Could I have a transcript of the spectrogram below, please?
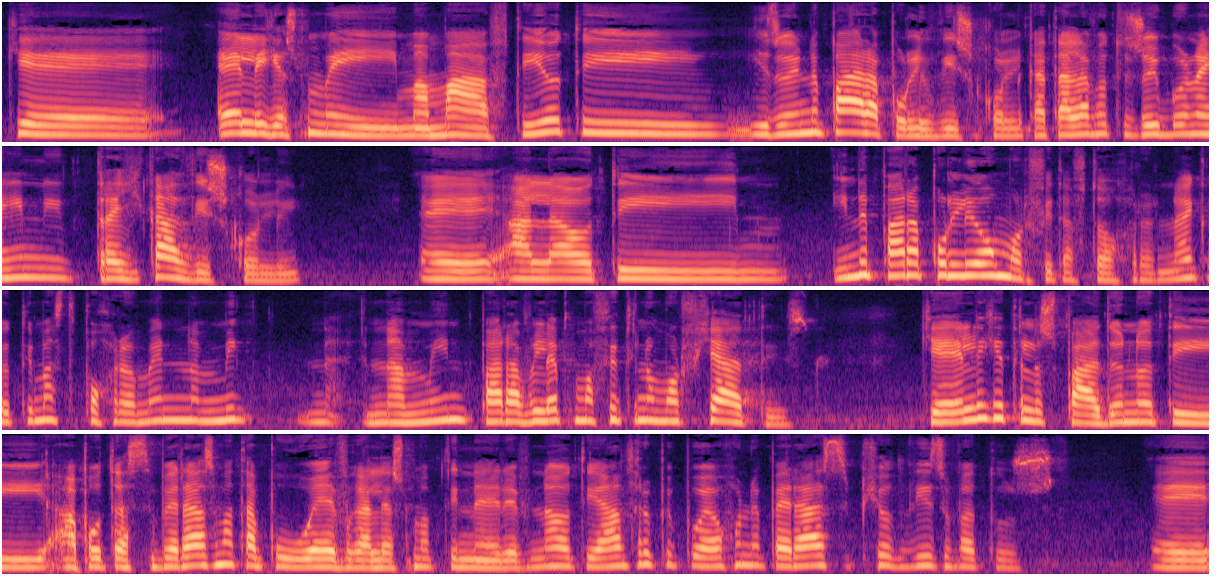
Και έλεγε, ας πούμε, η μαμά αυτή ότι η ζωή είναι πάρα πολύ δύσκολη. Κατάλαβε ότι η ζωή μπορεί να γίνει τραγικά δύσκολη. Ε, αλλά ότι είναι πάρα πολύ όμορφη ταυτόχρονα και ότι είμαστε υποχρεωμένοι να μην, να, να μην παραβλέπουμε αυτή την ομορφιά της. Και έλεγε τέλος πάντων ότι από τα συμπεράσματα που έβγαλε ας πούμε, από την έρευνα, ότι οι άνθρωποι που έχουν περάσει πιο δύσβατους ε,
